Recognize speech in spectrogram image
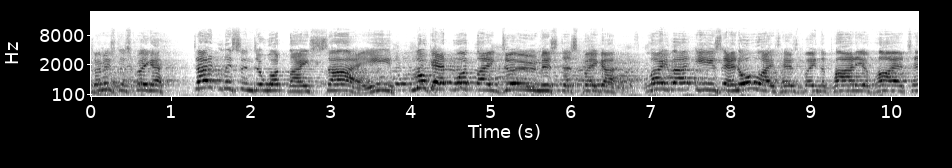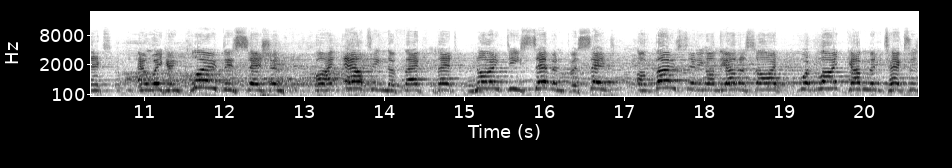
So, Mr Speaker, don't listen to what they say. Look at what they do, Mr Speaker. Labor is and always has been the party of higher tax, and we conclude this session by outing the fact that 97 per cent of those sitting on the other side would like government taxes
